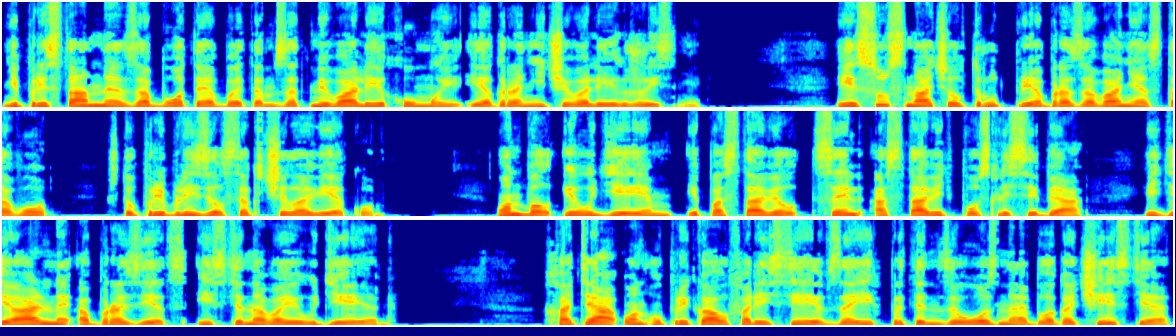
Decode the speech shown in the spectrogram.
Непрестанные заботы об этом затмевали их умы и ограничивали их жизни. Иисус начал труд преобразования с того, что приблизился к человеку, он был иудеем и поставил цель оставить после себя идеальный образец истинного иудея. Хотя он упрекал фарисеев за их претенциозное благочестие,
